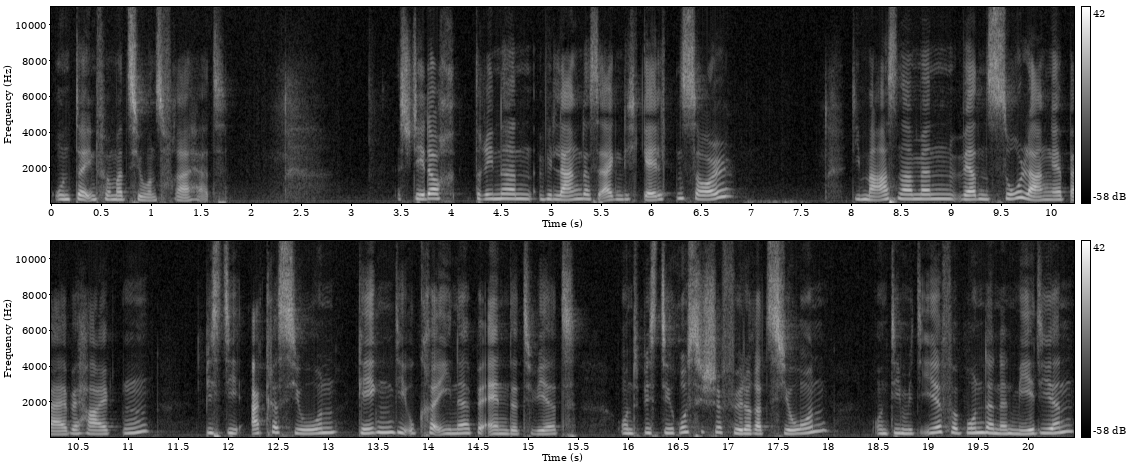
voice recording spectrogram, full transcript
und der Informationsfreiheit. Es steht auch drinnen, wie lange das eigentlich gelten soll. Die Maßnahmen werden so lange beibehalten, bis die Aggression gegen die Ukraine beendet wird und bis die russische Föderation und die mit ihr verbundenen Medien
